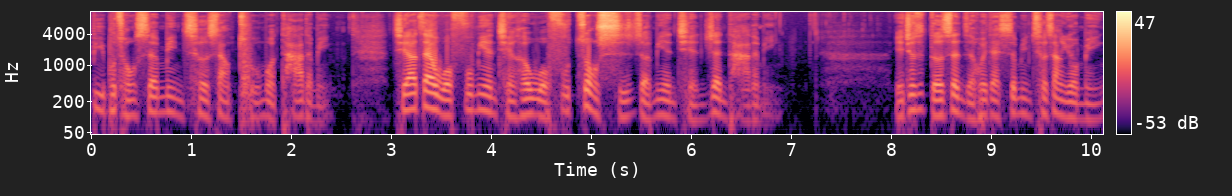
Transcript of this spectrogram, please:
必不从生命册上涂抹他的名，且要在我父面前和我父众使者面前认他的名。也就是得胜者会在生命册上有名，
